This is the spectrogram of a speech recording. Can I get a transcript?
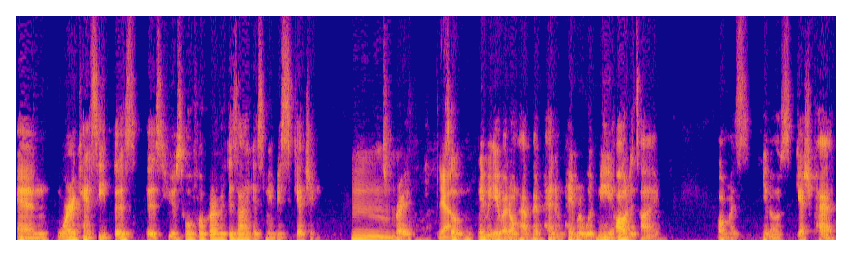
And where I can see this is useful for graphic design is maybe sketching, Mm, right? yeah. So maybe if I don't have my pen and paper with me all the time, or my you know sketch pad,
